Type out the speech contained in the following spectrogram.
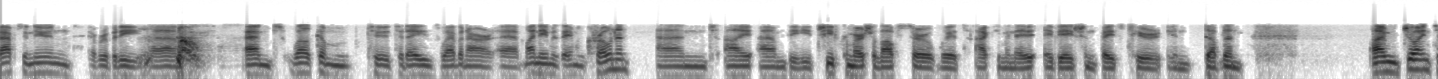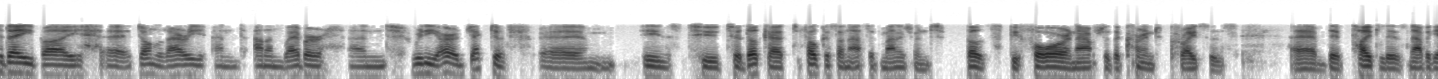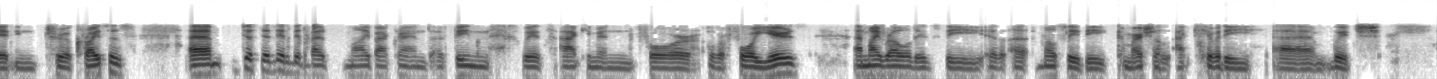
afternoon, everybody, um, and welcome to today's webinar. Uh, my name is Eamon Cronin, and I am the Chief Commercial Officer with Acumen Aviation based here in Dublin. I'm joined today by uh, Donal Lowry and Alan Weber, and really our objective um, is to, to look at, to focus on asset management both before and after the current crisis. Uh, the title is Navigating Through a Crisis. Um, just a little bit about my background. I've been with Acumen for over four years, and my role is the uh, uh mostly the commercial activity, um, which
